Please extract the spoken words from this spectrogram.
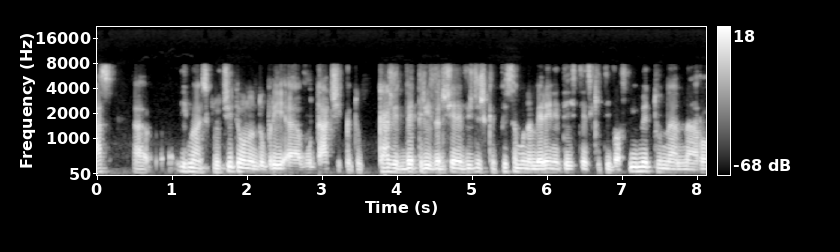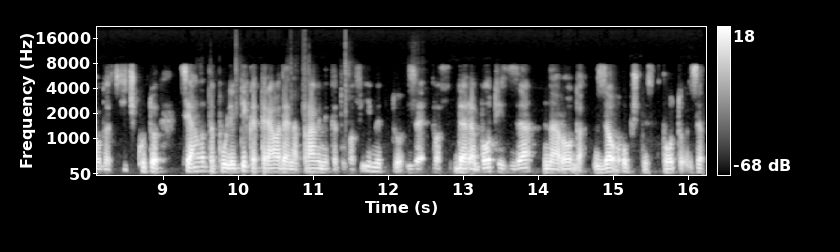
Аз а, има изключително добри а, водачи, като каже две-три изречения, виждаш какви са му намеренията истинските в името на народа. Всичкото, цялата политика трябва да е направена като в името, за, в, да работи за народа, за обществото, за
